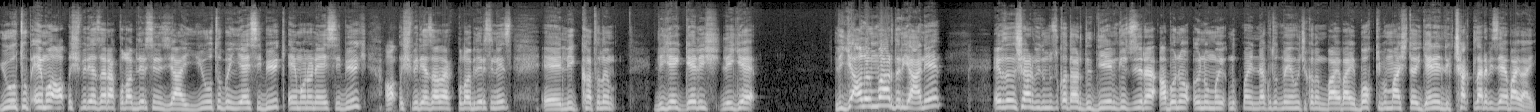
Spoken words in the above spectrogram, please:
YouTube Emo 61 yazarak bulabilirsiniz ya. YouTube'un Y'si büyük, Emo'nun E'si büyük. 61 yazarak bulabilirsiniz. E, lig katılım lige geliş lige lige alım vardır yani. Evet dışarı videomuz bu kadardı. Diğer üzere abone olmayı unutmayın. Like tutmayı hoşçakalın. Bay bay. Bok gibi maçtı. Yenildik. Çaktılar bize. Bay bay.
